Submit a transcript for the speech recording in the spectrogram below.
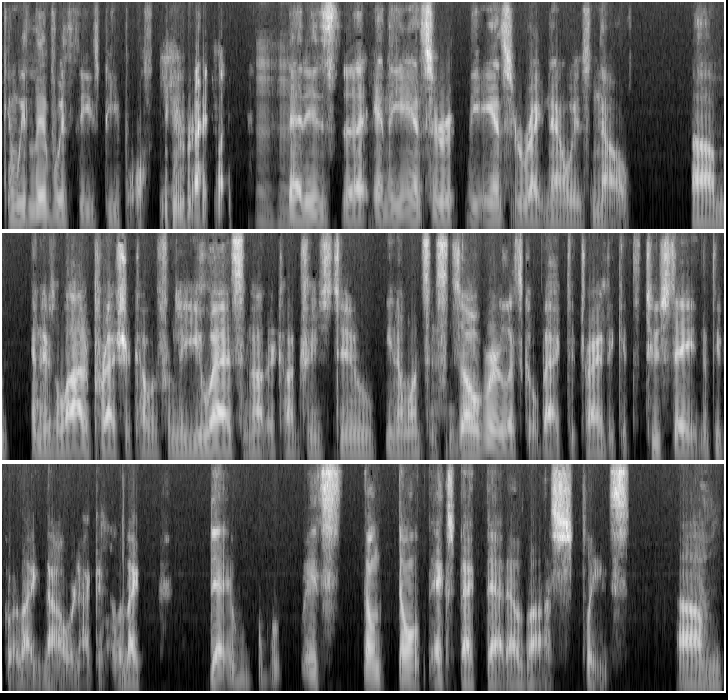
can we live with these people? Right? Like that is the and the answer the answer right now is no. Um, and there's a lot of pressure coming from the us and other countries to you know once this is over let's go back to trying to get to two state and the people are like no we're not gonna like that it's don't don't expect that of us please. Um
